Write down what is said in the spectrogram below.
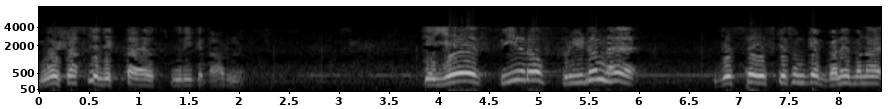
وہ شخص یہ لکھتا ہے اس پوری کتاب میں کہ یہ فیئر آف فریڈم ہے جس سے اس قسم کے بنے بنائے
